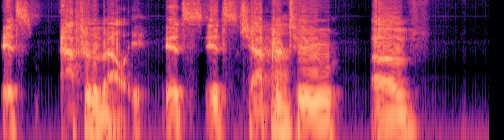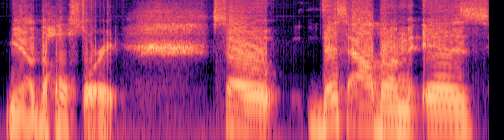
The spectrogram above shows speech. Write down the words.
It's after the Valley. It's it's chapter huh. two of you know the whole story. So this album is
